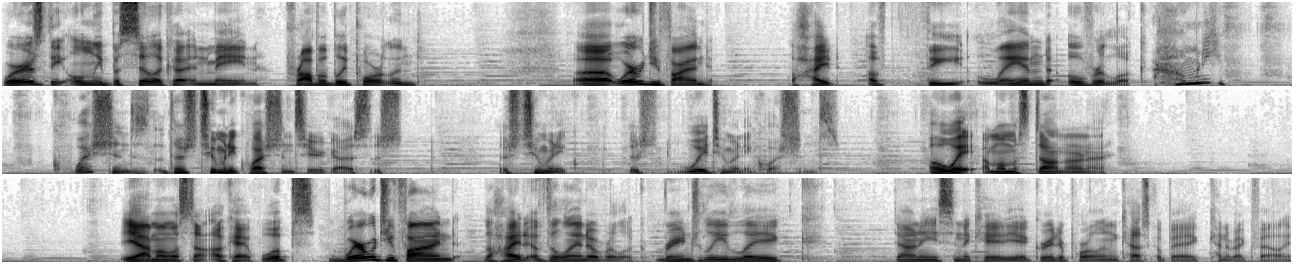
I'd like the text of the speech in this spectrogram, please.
Where is the only basilica in Maine? Probably Portland. Uh, where would you find the height of the land overlook? How many questions? There's too many questions here, guys. There's there's too many. There's way too many questions. Oh wait, I'm almost done, aren't I? Yeah, I'm almost done. Okay, whoops. Where would you find the height of the land overlook? Rangeley Lake, down east in Acadia, Greater Portland, and Casco Bay, Kennebec Valley.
